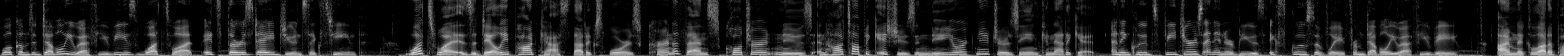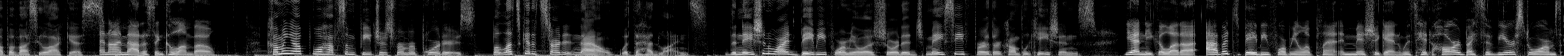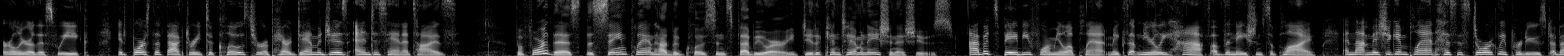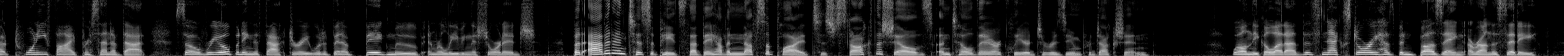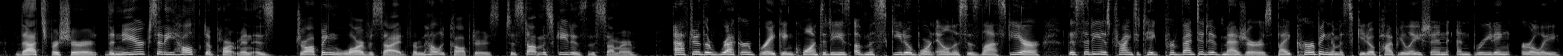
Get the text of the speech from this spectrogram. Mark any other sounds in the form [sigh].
Welcome to WFUV's What's What. It's Thursday, June 16th. What's What is a daily podcast that explores current events, culture, news, and hot topic issues in New York, New Jersey, and Connecticut. And includes features and interviews exclusively from WFUV. I'm Nicoletta Papavasilakis. And I'm Madison Colombo. Coming up, we'll have some features from reporters, but let's get it started now with the headlines. The nationwide baby formula shortage may see further complications. Yeah, Nicoletta, Abbott's baby formula plant in Michigan was hit hard by severe storms earlier this week. It forced the factory to close to repair damages and to sanitize. Before this, the same plant had been closed since February due to contamination issues. Abbott's baby formula plant makes up nearly half of the nation's supply, and that Michigan plant has historically produced about 25% of that, so reopening the factory would have been a big move in relieving the shortage. But Abbott anticipates that they have enough supply to stock the shelves until they are cleared to resume production. Well, Nicoletta, this next story has been buzzing around the city. That's for sure. The New York City Health Department is dropping larvicide from helicopters to stop mosquitoes this summer. After the record breaking quantities of mosquito borne illnesses last year, the city is trying to take preventative measures by curbing the mosquito population and breeding early.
